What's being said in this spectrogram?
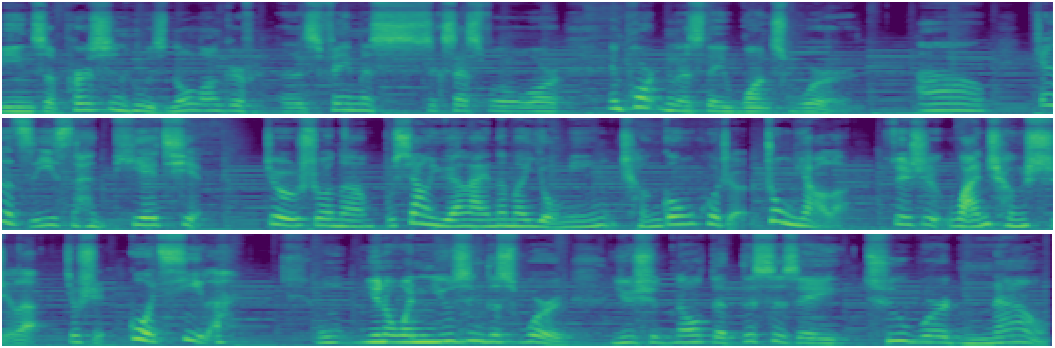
means a person who is no longer as famous, successful, or important as they once were. 哦，这个词意思很贴切，就是说呢，不像原来那么有名、成功或者重要了，所以是完成时了，就是过气了。 You know, when using this word, you should note that this is a two word noun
